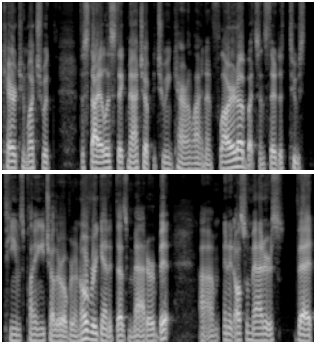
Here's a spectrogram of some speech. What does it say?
care too much with the stylistic matchup between Carolina and Florida. But since they're the two teams playing each other over and over again, it does matter a bit. Um, and it also matters that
